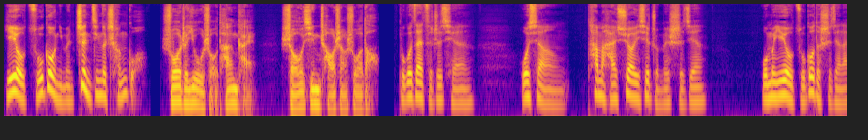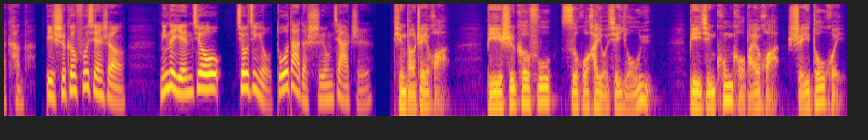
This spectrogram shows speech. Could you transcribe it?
也有足够你们震惊的成果。”说着，右手摊开。手心朝上说道：“不过在此之前，我想他们还需要一些准备时间。我们也有足够的时间来看看，比什科夫先生，您的研究究竟有多大的实用价值？”听到这话，比什科夫似乎还有些犹豫。毕竟空口白话谁都会。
